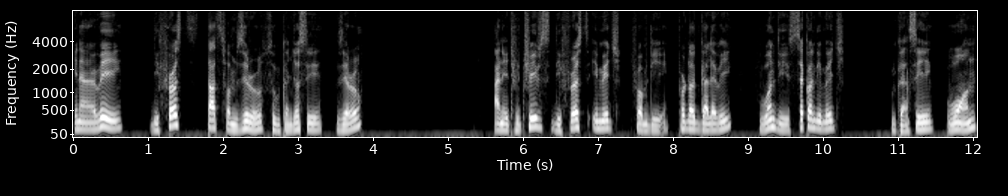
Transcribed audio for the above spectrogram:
In an array, the first starts from zero, so we can just say zero and it retrieves the first image from the product gallery. If we want the second image, we can say 1,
